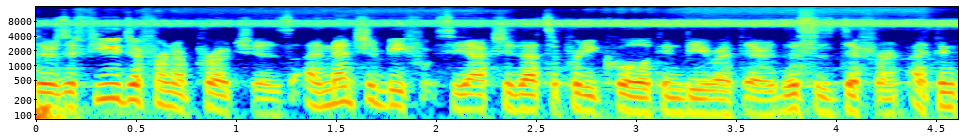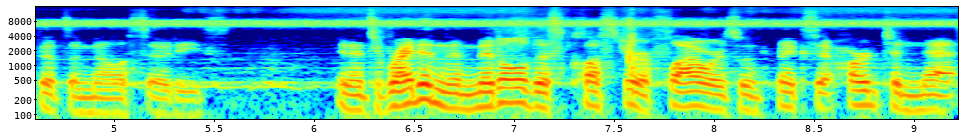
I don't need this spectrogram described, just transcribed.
there's a few different approaches. I mentioned before, see actually that's a pretty cool looking bee right there. This is different. I think that's a Melissodes. And it's right in the middle of this cluster of flowers which makes it hard to net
